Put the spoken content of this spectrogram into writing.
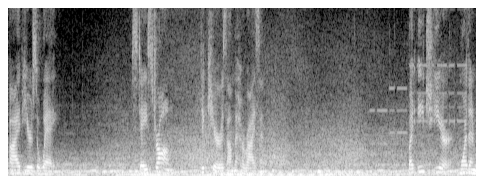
five years away. Stay strong, the cure is on the horizon. But each year, more than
